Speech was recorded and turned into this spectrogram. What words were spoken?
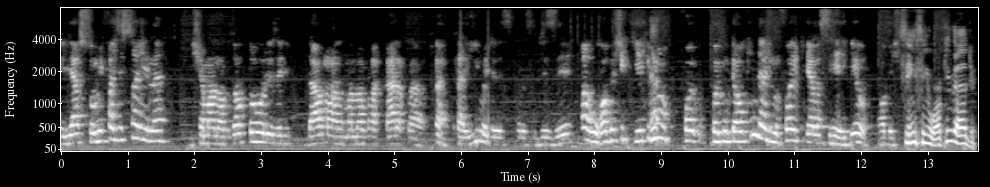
Ele assume e faz isso aí, né? De chamar novos autores, ele dar uma, uma nova cara para a image, por assim dizer. Ah, o Robert Kirkman é. foi, foi com The Walking Dead, não foi? Que ela se reergueu? Robert sim, sim, Walking Dead.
